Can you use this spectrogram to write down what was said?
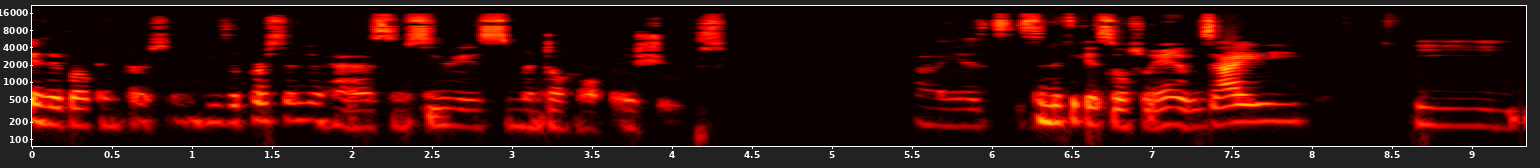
is a broken person. He's a person that has some serious mental health issues. Uh, he has significant social anxiety. He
